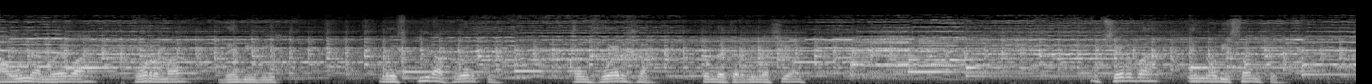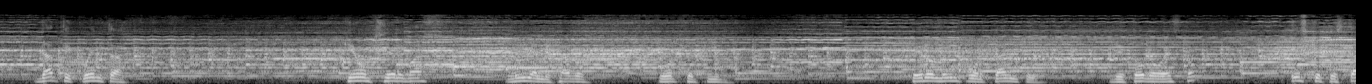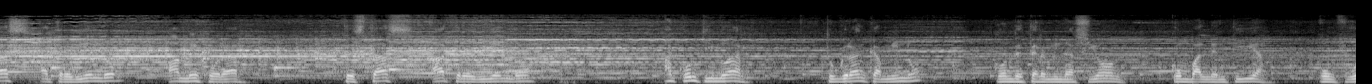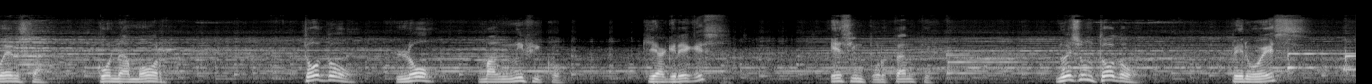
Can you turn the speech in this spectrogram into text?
a una nueva forma de vivir. Respira fuerte, con fuerza, con determinación. Observa el horizonte. Date cuenta que observas muy alejado tu objetivo. Pero lo importante de todo esto es que te estás atreviendo a mejorar, estás atreviendo a continuar tu gran camino con determinación, con valentía, con fuerza, con amor. Todo lo magnífico que agregues es importante. No es un todo, pero es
